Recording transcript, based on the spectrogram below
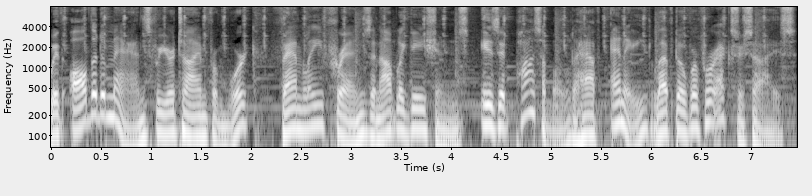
With all the demands for your time from work, family, friends, and obligations, is it possible to have any left over for exercise?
